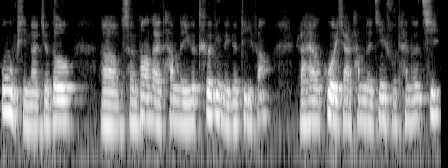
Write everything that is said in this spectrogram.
物品呢就都啊存放在他们的一个特定的一个地方，然后还要过一下他们的金属探测器。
